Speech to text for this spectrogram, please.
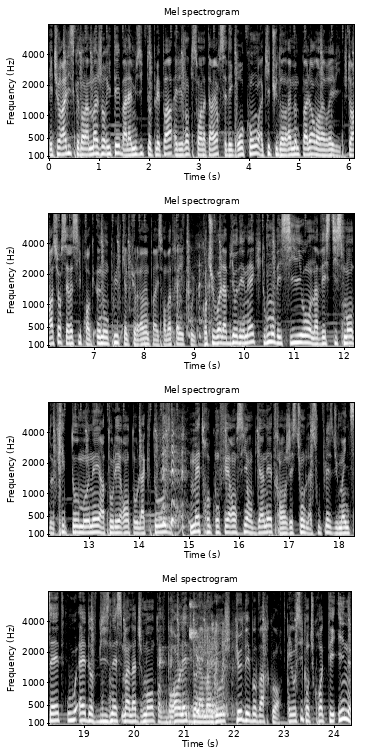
et tu réalises que dans la majorité, bah, la musique te plaît pas, et les gens qui sont à l'intérieur, c'est des gros cons à qui tu donnerais même pas l'heure dans la vraie vie. Je te rassure, c'est réciproque. Eux non plus, ils te calculeraient même pas, ils s'en battraient les couilles. Quand tu vois la bio des mecs, tout le monde est CEO en investissement de crypto-monnaie intolérante au lactose, maître conférencier en bien-être et en gestion de la souplesse du mindset, ou head of business management en branlette de la main gauche, que des beaux parcours. Et aussi quand tu crois que t'es in,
